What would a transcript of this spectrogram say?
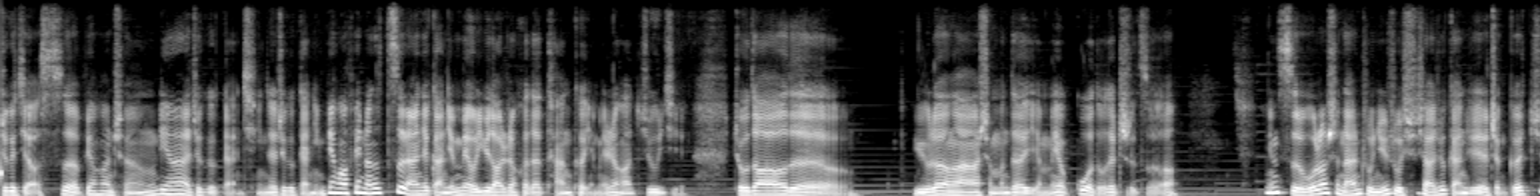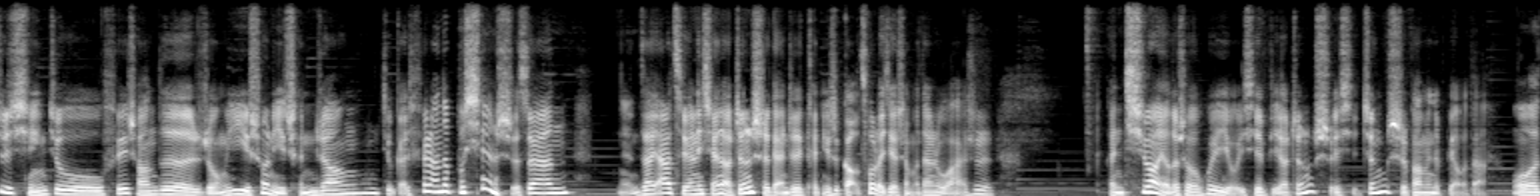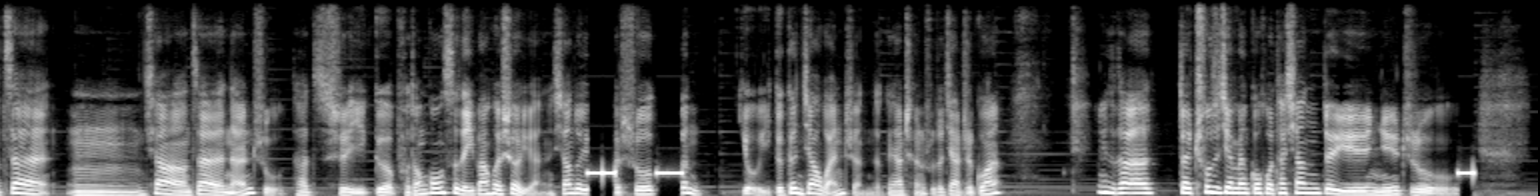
这个角色变换成恋爱这个感情的这个感情变化非常的自然，就感觉没有遇到任何的坎坷，也没任何纠结，周遭的舆论啊什么的也没有过多的指责，因此无论是男主女主，续起来就感觉整个剧情就非常的容易顺理成章，就感觉非常的不现实。虽然嗯在二次元里寻找真实感，这肯定是搞错了些什么，但是我还是。很期望有的时候会有一些比较真实、些真实方面的表达。我在嗯，像在男主，他是一个普通公司的一般会社员，相对来说更有一个更加完整的、更加成熟的价值观。因此他在初次见面过后，他相对于女主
